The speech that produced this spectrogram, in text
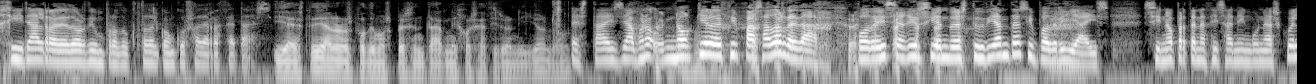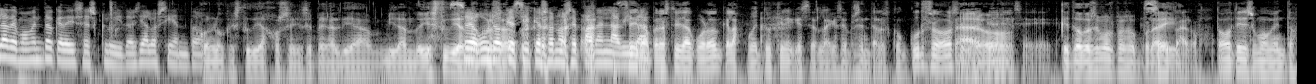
gira alrededor de un producto del concurso de recetas. Y a este ya no nos podemos presentar ni José Aciro ni yo, ¿no? Estáis ya, bueno, no quiero decir pasados de edad. Podéis seguir siendo estudiantes y podríais. Si no pertenecéis a ninguna escuela, de momento quedéis excluidos, ya lo siento. Con lo que estudia José, que se pega el día mirando y estudiando. Seguro que sí, que eso no se para en la vida. Sí, pero estoy de acuerdo en que la juventud tiene que ser la que se presenta a los concursos. Claro, que, todos hemos pasado por ahí. Sí, claro, todo tiene su momento.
